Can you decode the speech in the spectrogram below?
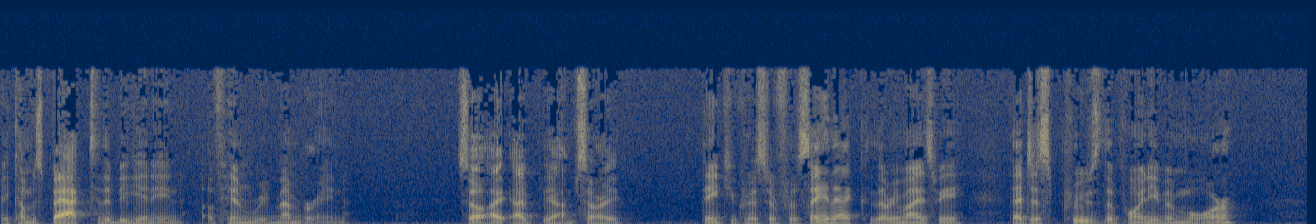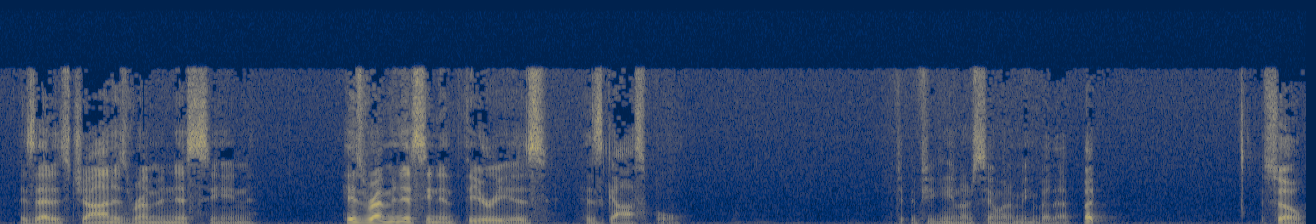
it comes back to the beginning of him remembering. So I, I yeah, I'm sorry. Thank you, Christopher, for saying that because that reminds me. That just proves the point even more. Is that as John is reminiscing, his reminiscing in theory is his gospel. If you can understand what I mean by that. But so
